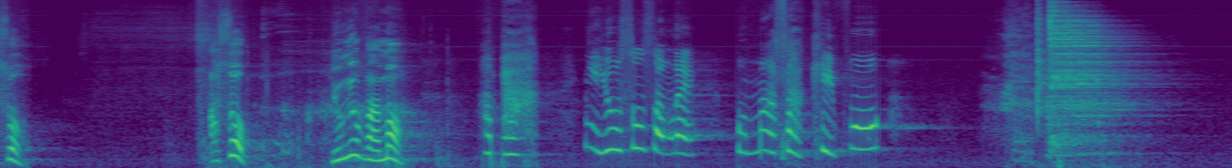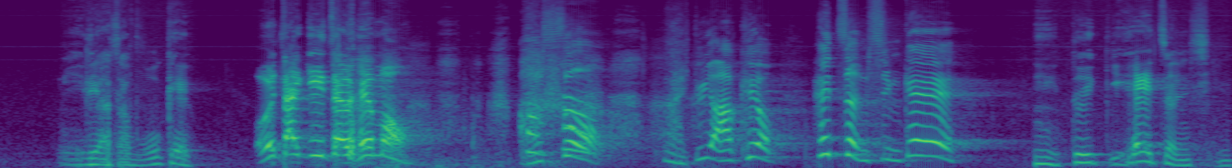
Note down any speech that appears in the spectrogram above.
阿叔，阿叔，有没有白毛？阿爸，你又受伤了，不马上起步。你俩在屋企，我带你走黑么？阿叔，我对阿 Q 系真心嘅。你对佢系真心，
